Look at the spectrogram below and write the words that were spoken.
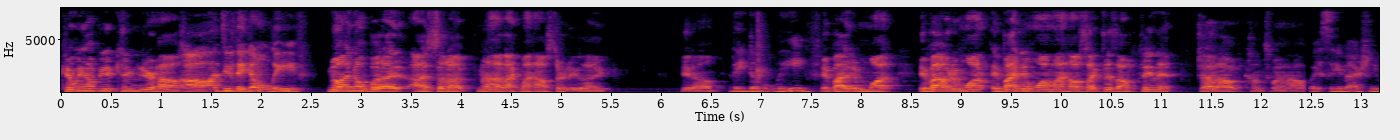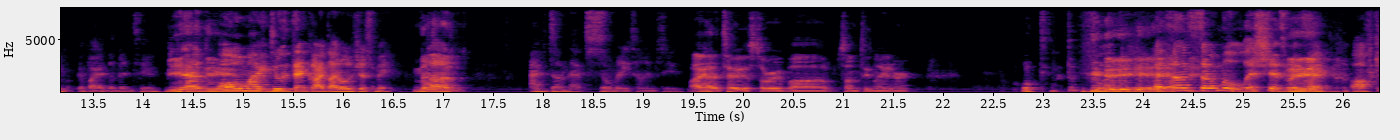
"Can we help you clean your house?" Oh, dude, they don't leave. no, I know, but I I said, uh, "No, I like my house dirty." Like, you know, They don't leave. if I didn't want, if I didn't want, if I didn't want my house like this, I'll clean it. Shout out, come to my house. Wait, so you've actually invited them in too? Yeah, dude. Oh my, dude! Thank God, I thought it was just me. no, I've done that so many times, dude. I gotta tell you a story about something later. What the fuck? That sounds so malicious. When it's like off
